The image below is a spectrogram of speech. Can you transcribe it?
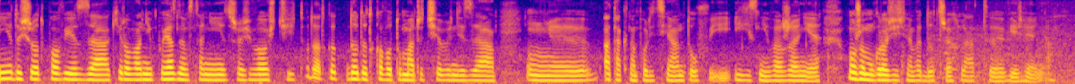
nie dość, że odpowie za kierowanie pojazdem w stanie nietrzeźwości, to dodatko- dodatkowo tłumaczyć się będzie za mm, e, atak na policjantów i ich znieważenie. Może mu grozić nawet do trzech lat e, więzienia.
